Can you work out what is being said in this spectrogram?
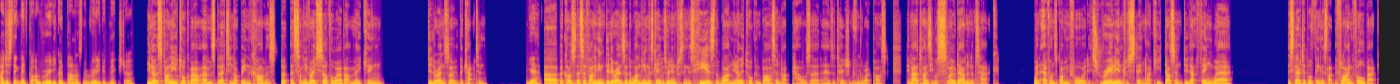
I just think they've got a really good balance and a really good mixture. You know, it's funny you talk about um, Spalletti not being the calmest, but there's something very self-aware about making Di Lorenzo the captain. Yeah, Uh, because there's a funny thing, Di Lorenzo, the one thing in this game that's really interesting is he is the one, you know, they talk in Barcelona about pausa, the hesitation for the Mm. right pass. The amount of times he will slow down an attack when everyone's bombing forward, it's really interesting. Like he doesn't do that thing where the stereotypical thing is like the flying fullback.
